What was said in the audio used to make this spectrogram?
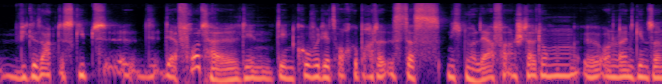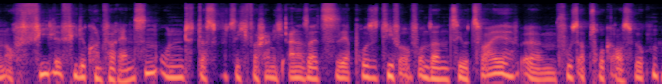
wie gesagt, es gibt äh, der Vorteil, den, den Covid jetzt auch gebracht hat, ist, dass nicht nur Lehrveranstaltungen äh, online gehen, sondern auch viele, viele Konferenzen. Und das wird sich wahrscheinlich einerseits sehr positiv auf unseren CO2-Fußabdruck ähm, auswirken.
